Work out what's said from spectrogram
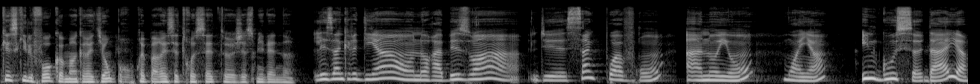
Qu'est-ce qu'il faut comme ingrédient pour préparer cette recette, Jasmine Les ingrédients, on aura besoin de 5 poivrons, un oignon moyen, une gousse d'ail,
